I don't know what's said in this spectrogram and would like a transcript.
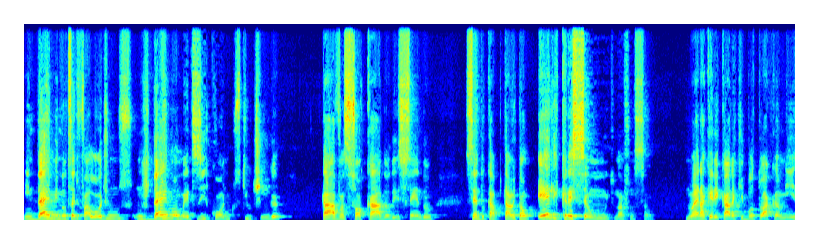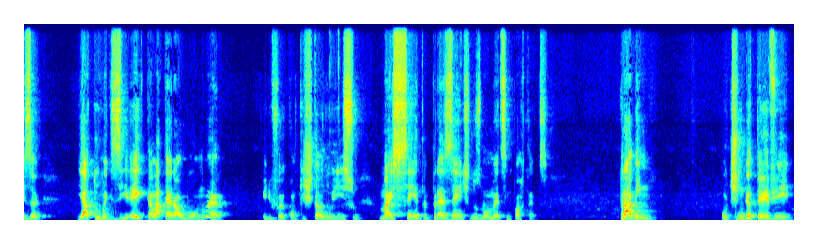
em 10 minutos ele falou de uns, uns 10 momentos icônicos que o Tinga estava socado ali sendo, sendo capital. Então ele cresceu muito na função. Não era aquele cara que botou a camisa e a turma dizia: eita, lateral bom. Não era. Ele foi conquistando isso, mas sempre presente nos momentos importantes. Para mim, o Tinga teve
